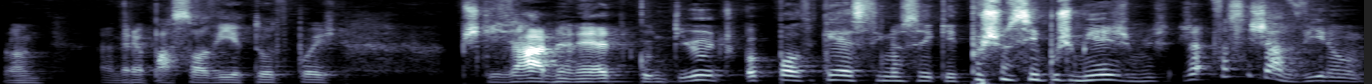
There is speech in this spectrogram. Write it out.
Pronto. André passa o dia todo depois pesquisar na net conteúdos para podcast e não sei o quê. Depois são sempre os mesmos. Já, vocês já viram?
